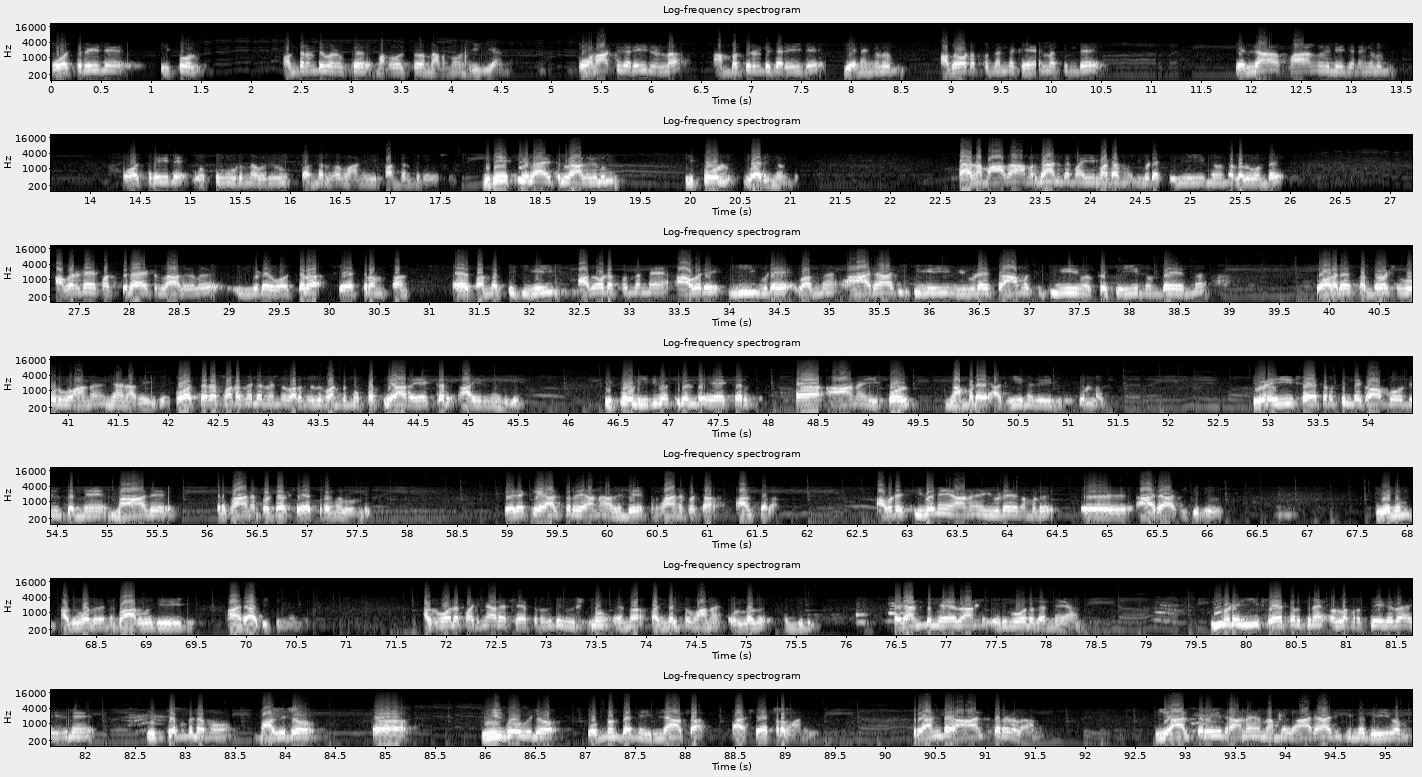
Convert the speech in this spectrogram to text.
ഓച്ചിറയിൽ ഇപ്പോൾ പന്ത്രണ്ട് വിളക്ക് മഹോത്സവം നടന്നുകൊണ്ടിരിക്കുകയാണ്. ഓണാട്ടുകരയിലുള്ള അമ്പത്തിരണ്ട് കരയിലെ ജനങ്ങളും അതോടൊപ്പം തന്നെ കേരളത്തിന്റെ എല്ലാ ഭാഗങ്ങളിലെ ജനങ്ങളും ഓച്ചിറയിൽ ഒത്തുകൂടുന്ന ഒരു സന്ദർഭമാണ് ഈ പന്ത്രണ്ട് ദിവസം. വിദേശികളായിട്ടുള്ള ആളുകളും ഇപ്പോൾ വരുന്നുണ്ട്. കാരണം മാതാ അമൃതാനന്ദമായി മഠം ഇവിടെ സ്ഥിതി ചെയ്യുന്നു എന്നുള്ളത് കൊണ്ട് അവരുടെ ഭക്തരായിട്ടുള്ള ആളുകൾ ഇവിടെ ഓച്ചറ ക്ഷേത്രം സന്ദർശിക്കുകയും അതോടൊപ്പം തന്നെ അവർ ഈ ഇവിടെ വന്ന് ആരാധിക്കുകയും ഇവിടെ താമസിക്കുകയും ഒക്കെ ചെയ്യുന്നുണ്ട് എന്ന് വളരെ സന്തോഷപൂർവമാണ് ഞാൻ അറിയിക്കുന്നത്. ഓച്ചറ പടനിലം എന്ന് പറഞ്ഞത് പണ്ട് മുപ്പത്തിയാറ് ഏക്കർ ആയിരുന്നെങ്കിലും ഇപ്പോൾ ഇരുപത്തിരണ്ട് ഏക്കർ ആണ് ഇപ്പോൾ നമ്മുടെ അധീനതയിൽ ഉള്ളത്. ഇവിടെ ഈ ക്ഷേത്രത്തിന്റെ കോമ്പൗണ്ടിൽ തന്നെ നാല് പ്രധാനപ്പെട്ട ക്ഷേത്രങ്ങളുണ്ട്. കിഴക്കേ ആൽത്തറയാണ് അതിന്റെ പ്രധാനപ്പെട്ട ആൽത്തറ. അവിടെ ശിവനെയാണ് ഇവിടെ നമ്മൾ ആരാധിക്കുന്നത്. ശിവനും അതുപോലെ തന്നെ പാർവതിയെയും ആരാധിക്കുന്നുണ്ട്. അതുപോലെ പടിഞ്ഞാറെ ക്ഷേത്രത്തിൽ വിഷ്ണു എന്ന സങ്കല്പമാണ് ഉള്ളത് എങ്കിലും രണ്ടും ഏതാണ്ട് ഒരുപോലെ തന്നെയാണ്. ഇവിടെ ഈ ക്ഷേത്രത്തിന് ഉള്ള പ്രത്യേകത ഇതിനെ ചുറ്റമ്പലമോ മതിലോ ഈഗോവിലോ ഒന്നും തന്നെ ഇല്ലാത്ത ആ ക്ഷേത്രമാണ്. രണ്ട് ആൽത്തറകളാണ്. ഈ ആൽത്തറയിലാണ് നമ്മൾ ആരാധിക്കുന്ന ദൈവം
